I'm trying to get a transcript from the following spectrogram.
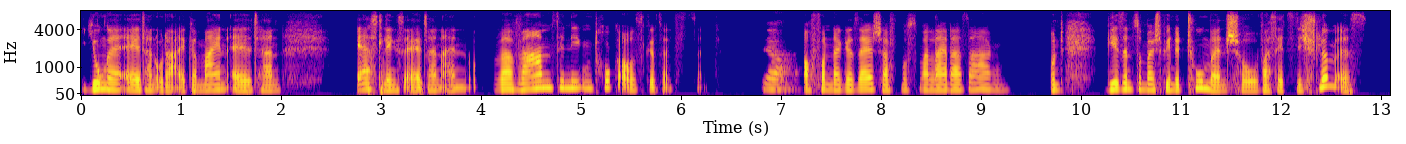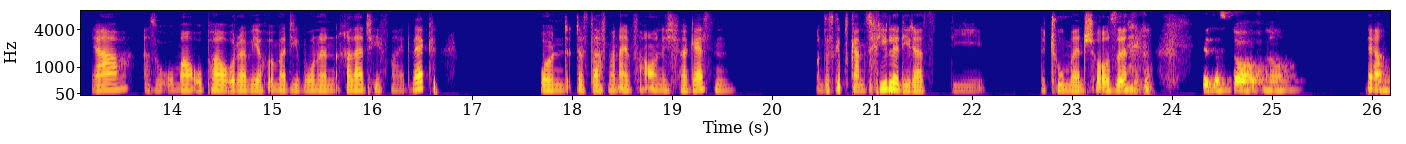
junge Eltern oder allgemein Eltern, Erstlingseltern einen wahnsinnigen Druck ausgesetzt sind. Ja. Auch von der Gesellschaft, muss man leider sagen. Und wir sind zum Beispiel eine Two-Man-Show, was jetzt nicht schlimm ist. Ja, also Oma, Opa oder wie auch immer, die wohnen relativ weit weg. Und das darf man einfach auch nicht vergessen. Und es gibt ganz viele, die das, die eine Two-Man-Show sind. Für das Dorf, ne? Ja.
